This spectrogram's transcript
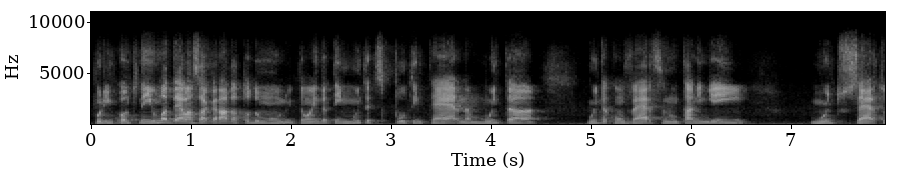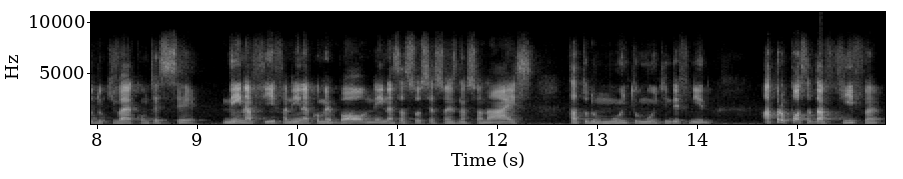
por enquanto, nenhuma delas agrada a todo mundo. Então, ainda tem muita disputa interna, muita, muita conversa, não está ninguém muito certo do que vai acontecer. Nem na FIFA, nem na Comebol, nem nas associações nacionais. Tá tudo muito, muito indefinido. A proposta da FIFA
